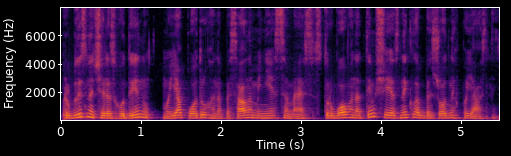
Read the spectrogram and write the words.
Приблизно через годину моя подруга написала мені смс, стурбована тим, що я зникла без жодних пояснень.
